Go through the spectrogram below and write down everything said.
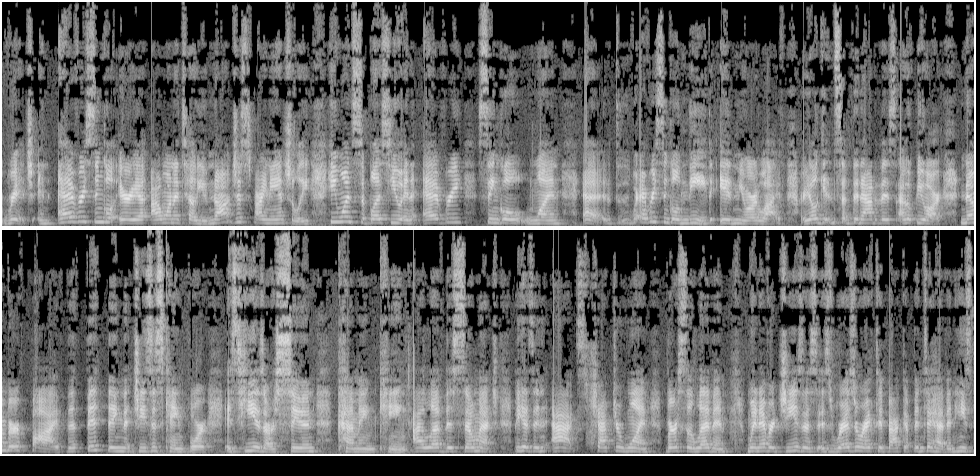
rich in every single area. I want to tell you, not just financially, He wants to bless you in every single one, uh, every single need in your life. Are y'all getting something out of this? I hope you are. Number five five, the fifth thing that Jesus came for is he is our soon coming king. I love this so much because in Acts chapter 1, verse 11, whenever Jesus is resurrected back up into heaven, he's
